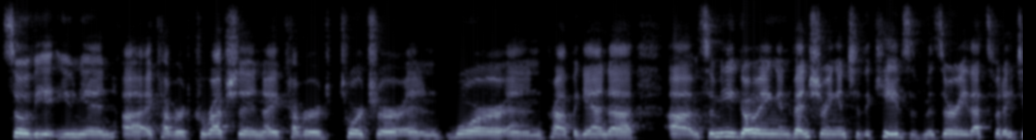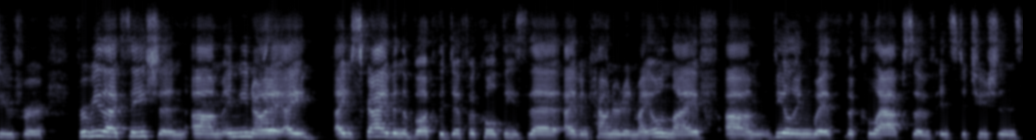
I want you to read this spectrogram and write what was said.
Soviet Union. Uh, I covered corruption, I covered torture and war and propaganda. Um, so me going and venturing into the caves of Missouri, that's what I do for for relaxation. Um, and you know, I, I I describe in the book the difficulties that I've encountered in my own life um, dealing with the collapse of institutions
